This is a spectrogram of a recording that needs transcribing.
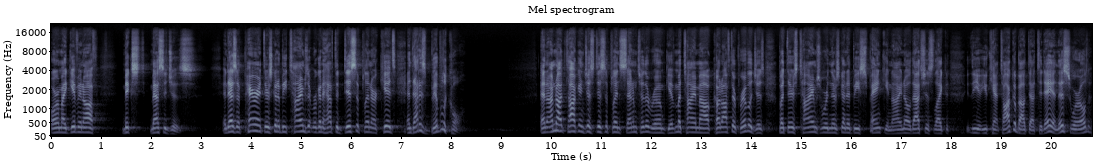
or am I giving off mixed messages? And as a parent, there's going to be times that we're going to have to discipline our kids, and that is biblical. And I'm not talking just discipline, send them to the room, give them a timeout, cut off their privileges, but there's times when there's going to be spanking. I know that's just like, you can't talk about that today in this world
